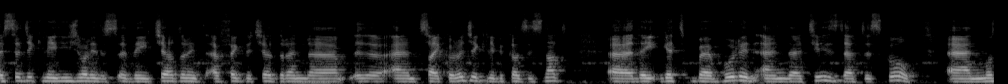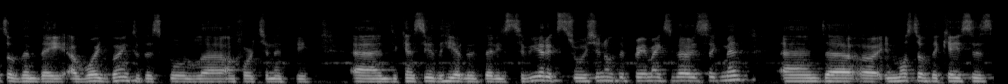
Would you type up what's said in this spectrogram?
aesthetically usually the, the, children it affect the children and psychologically because it's not uh, they get bullied and uh, teased at the school. And most of them they avoid going to the school uh, unfortunately. And you can see here that there is severe extrusion of the premaxillary segment. And uh, uh, in most of the cases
